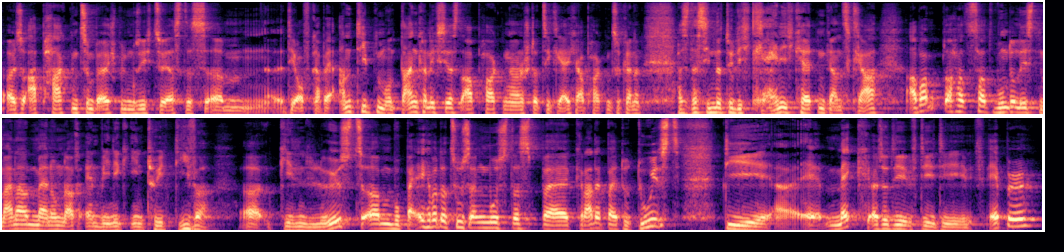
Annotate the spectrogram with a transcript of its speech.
Also abhaken zum Beispiel muss ich zuerst das, ähm, die Aufgabe antippen und dann kann ich sie erst abhaken, anstatt sie gleich abhaken zu können. Also das sind natürlich Kleinigkeiten, ganz klar. Aber da hat, Wunderlist meiner Meinung nach ein wenig intuitiver gelöst. Ähm, wobei ich aber dazu sagen muss, dass bei, gerade bei Todoist die äh, Mac, also die, die, die Apple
